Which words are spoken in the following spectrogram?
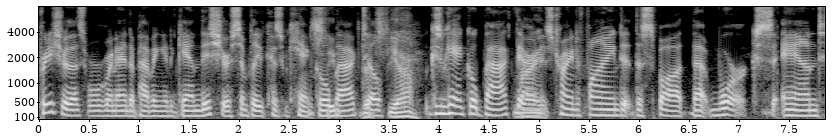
pretty sure that's where we're going to end up having it again this year simply because we can't go See, back till, yeah. because we can't go back there. Right. And it's trying to find the spot that works. And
